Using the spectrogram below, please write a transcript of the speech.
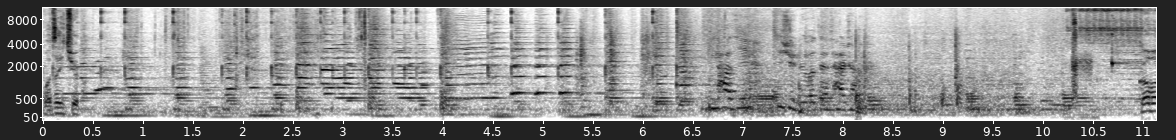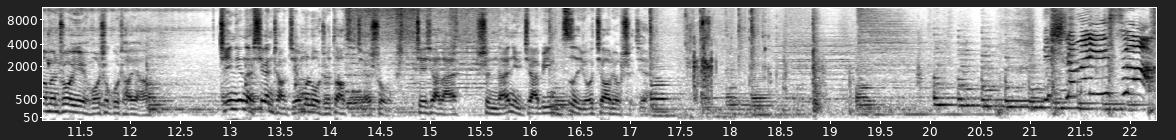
我自己去吧。一号机继续留在台上。各位们注意，我是顾朝阳。今天的现场节目录制到此结束，接下来是男女嘉宾自由交流时间。你什么意思啊？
